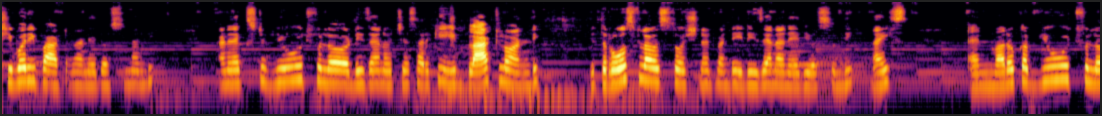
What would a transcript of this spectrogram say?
షివరీ ప్యాటర్న్ అనేది వస్తుందండి. అండ్ నెక్స్ట్ బ్యూటిఫుల్ డిజైన్ వచ్చేసరికి బ్లాక్లో అండి. విత్ రోజ్ ఫ్లవర్స్తో వచ్చినటువంటి డిజైన్ అనేది వస్తుంది. నైస్ అండ్ మరొక బ్యూటిఫుల్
